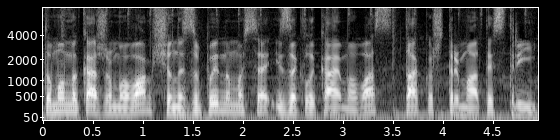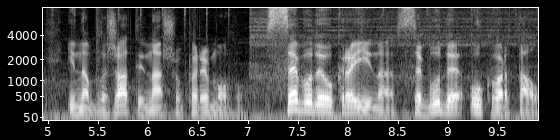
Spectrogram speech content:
Тому ми кажемо вам, що не зупинимося і закликаємо вас також тримати стрій і наближати нашу перемогу. Все буде Україна, все буде у квартал.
